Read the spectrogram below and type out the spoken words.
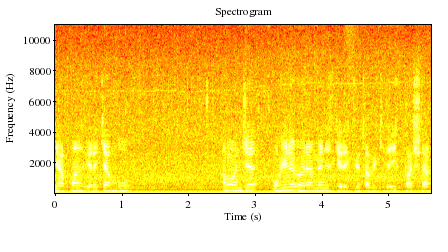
Yapmanız gereken bu. Ama önce oyunu öğrenmeniz gerekiyor tabii ki de ilk başta.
